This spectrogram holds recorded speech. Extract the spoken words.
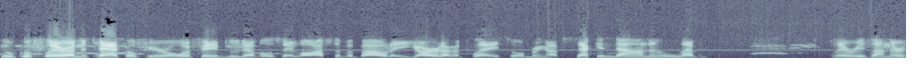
Luke LaFleur on the tackle for your OFA Blue Devils. A loss of about a yard on the play, so we'll bring up second down and 11. Larry's on their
